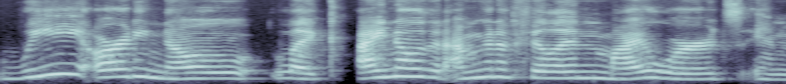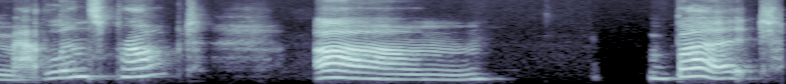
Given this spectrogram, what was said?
we already know, like, I know that I'm gonna fill in my words in Madeline's prompt. Um, but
